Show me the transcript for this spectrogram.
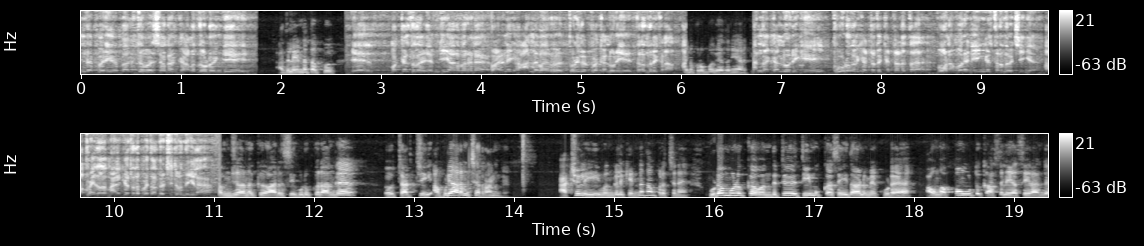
இந்த பெரிய பக்தவசனம் காலம் தொடங்கி அதுல என்ன தப்பு? எனக்கு ரொம்ப வேதனையா இருக்கு. அந்த கல்லூரிக்கு கூடுதல் கட்டட கட்டடத்தை போன முறை நீங்கள் திறந்து வச்சீங்க. அப்ப ஏதாவது மயக்கத்துல போய் திறந்து வச்சுட்டு வந்தீங்களா? ரம்ஜானுக்கு அரிசி கொடுக்குறாங்க சர்ச்சை அப்படி ஆரம்பிச்சிடுறாங்க ஆக்சுவலி இவங்களுக்கு என்னதான் பிரச்சனை? குடமுழுக்க வந்துட்டு திமுக செய்தாலுமே கூட அவங்க அப்பா வீட்டு காசலையா செய்றாங்க.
